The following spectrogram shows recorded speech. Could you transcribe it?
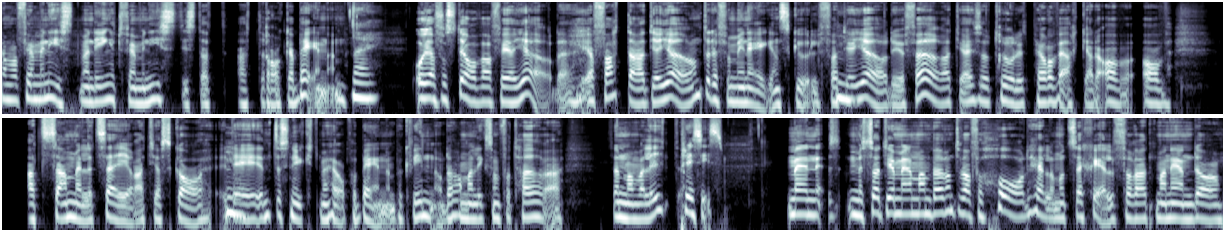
kan vara feminist, men det är inget feministiskt att, att raka benen. Nej. Och jag förstår varför jag gör det. Jag fattar att jag gör inte det för min egen skull, för att mm. jag gör det ju för att jag är så otroligt påverkad av, av att samhället säger att jag ska, mm. det är inte snyggt med hår på benen på kvinnor. Det har man liksom fått höra sedan man var liten. Precis. Men, så att jag menar, man behöver inte vara för hård heller mot sig själv för att man ändå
